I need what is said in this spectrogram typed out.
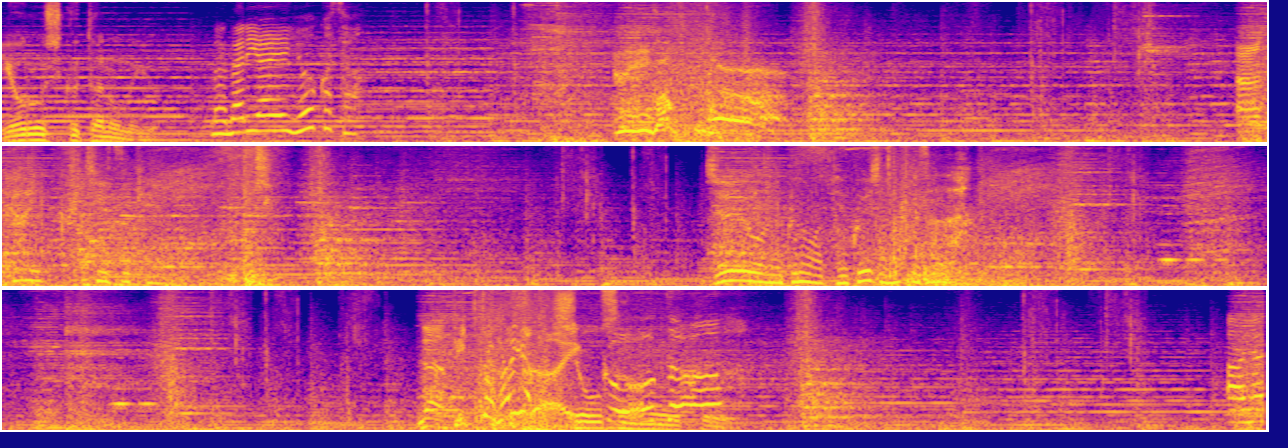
だよろしく頼むよ。マナリアへようこそ得意じゃなくてさ。ラピッドファイヤー賞賛を送るあなた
